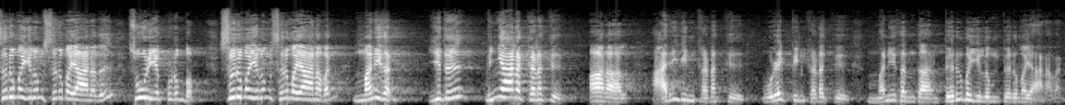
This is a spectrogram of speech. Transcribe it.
சிறுமையிலும் சிறுமையானது சூரிய குடும்பம். சிறுமையிலும் சிறுமையானவன் மனிதன். இது விஞ்ஞான கணக்கு. ஆனால் அறிவின் கணக்கு உழைப்பின் கணக்கு மனிதன்தான் பெருமையிலும் பெருமையானவன்.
